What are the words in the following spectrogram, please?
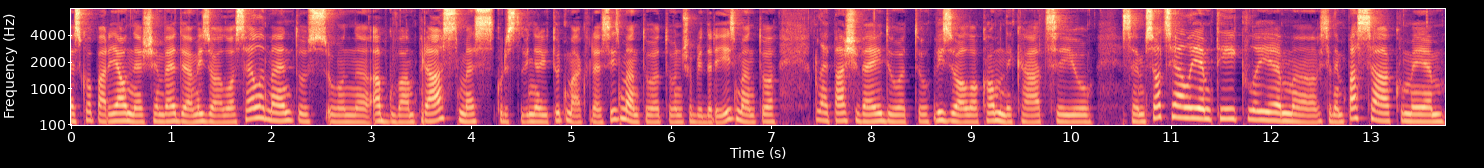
Mēs kopā ar jauniešiem veidojām vizuālos elementus un uh, apguvām prasmes, kuras viņi arī turpmāk varēs izmantot un šobrīd arī izmanto, lai paši veidotu vizuālo komunikāciju saviem sociālajiem tīkliem, uh, visādiem pasākumiem.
